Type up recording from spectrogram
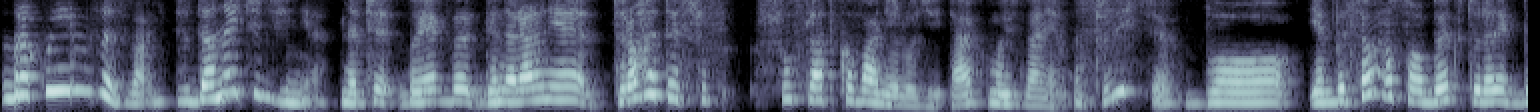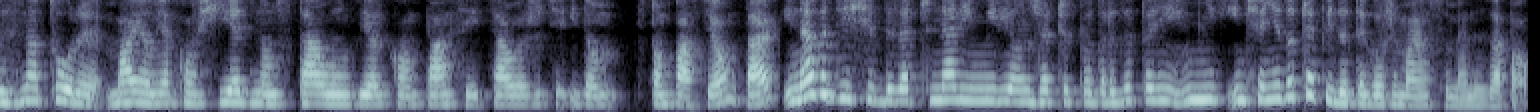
brakuje im wyzwań w danej dziedzinie. Znaczy, bo jakby generalnie trochę to jest szuf, szufladkowanie ludzi, tak? Moim zdaniem. Oczywiście. Bo jakby są osoby, które jakby z natury mają jakąś jedną stałą, wielką pasję i całe życie idą z tą pasją, tak? I nawet jeśli by zaczynali milion rzeczy po drodze, to ni- nikt im się nie doczepi do tego, że mają słomiany zapał.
